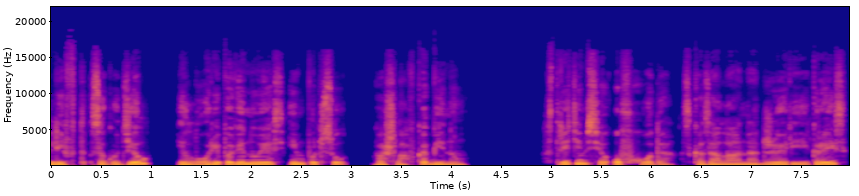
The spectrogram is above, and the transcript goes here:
Лифт загудел, и Лори, повинуясь импульсу, вошла в кабину. «Встретимся у входа», — сказала она Джерри и Грейс,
